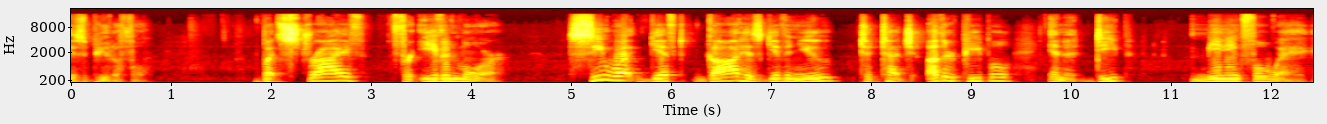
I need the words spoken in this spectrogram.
is beautiful, but strive for even more. See what gift God has given you to touch other people in a deep, meaningful way.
